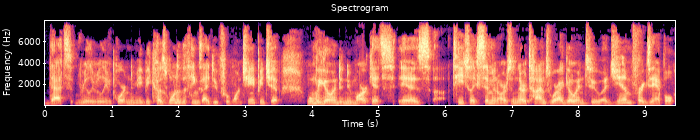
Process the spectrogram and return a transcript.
that's really really important to me because one of the things I do for one championship when we go into new markets is uh, teach like seminars. And there are times where I go into a gym for example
